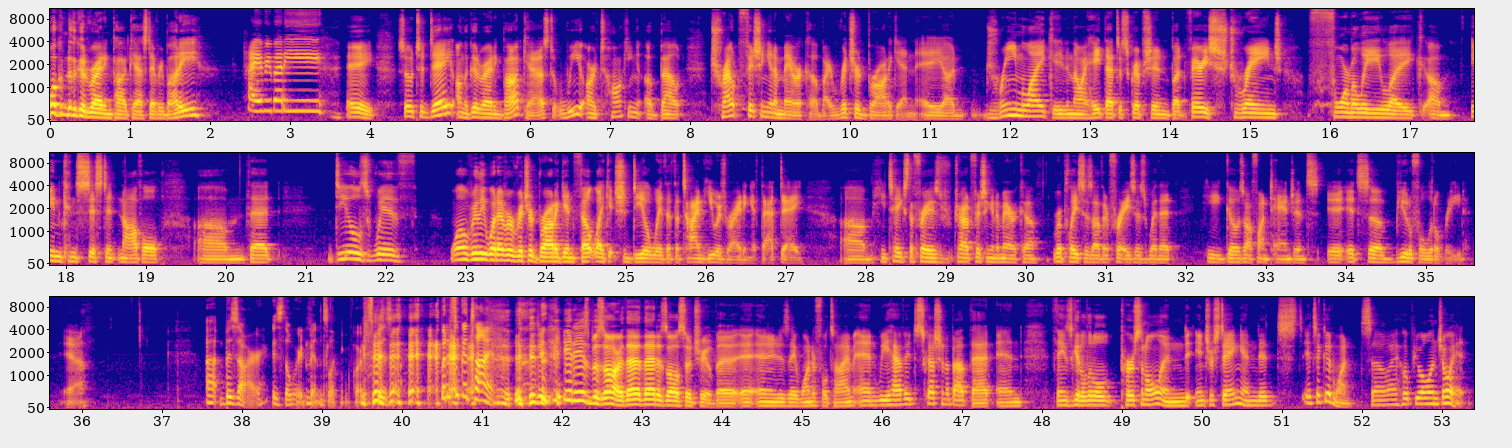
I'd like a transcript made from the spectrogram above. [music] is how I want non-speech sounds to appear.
Welcome to the Good Writing Podcast, everybody. Hi, everybody. Hey, so today on the Good Writing Podcast, we are talking about Trout Fishing in America by Richard Brautigan, a uh, dreamlike, even though I hate that description, but very strange, formally like um, inconsistent novel um, that deals with, well, really whatever Richard Brautigan felt like it should deal with at the time he was writing it that day. Um, he takes the phrase trout fishing in America, replaces other phrases with it. He goes off on tangents. It, it's a beautiful little read. Yeah. Uh, bizarre is the word Ben's looking for. It's bizarre, [laughs] but it's a good time. it, it is bizarre. That that is also true, but and it is a wonderful time. And we have a discussion about that, and things get a little personal and interesting, and it's it's a good one. So I hope you all enjoy it.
